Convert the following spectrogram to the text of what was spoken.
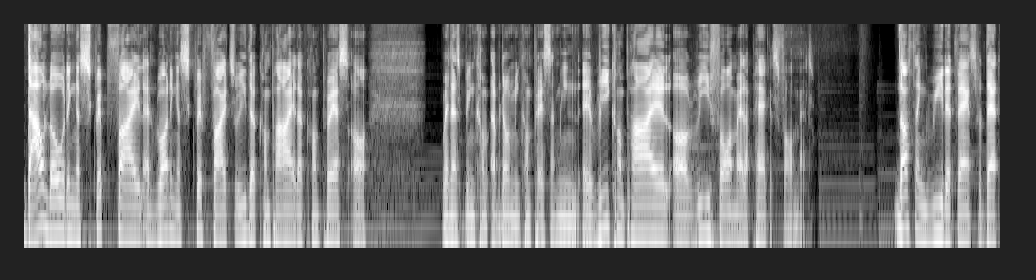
Downloading a script file and running a script file to either compile or compress or when has been I don't mean compress, I mean uh, recompile or reformat a package format. Nothing really advanced with that.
